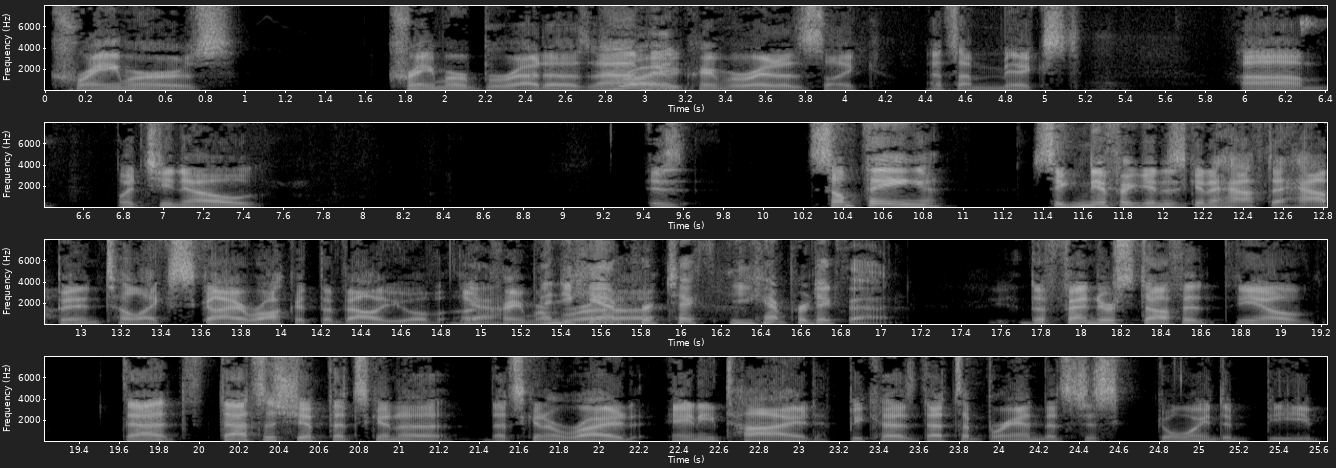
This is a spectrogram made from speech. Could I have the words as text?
Kramers, Kramer Berettas. Ah, maybe Kramer Berettas like that's a mixed. Um, but you know, is something significant is going to have to happen to like skyrocket the value of a Yeah. Kramer and you can't predict. You can't predict that. the Fender stuff. It you know that that's a ship that's gonna that's gonna ride any tide because that's a brand that's just going to be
